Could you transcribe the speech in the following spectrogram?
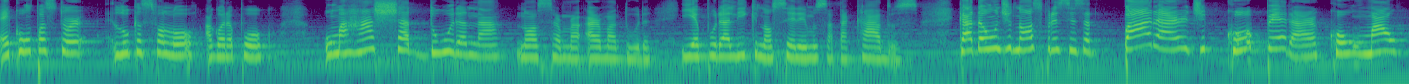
É como o pastor Lucas falou agora há pouco, uma rachadura na nossa armadura. E é por ali que nós seremos atacados. Cada um de nós precisa parar de cooperar com o mal.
